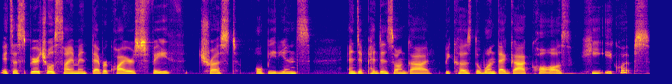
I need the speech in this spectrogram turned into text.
It's a spiritual assignment that requires faith, trust, obedience, and dependence on God because the one that God calls, He equips.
